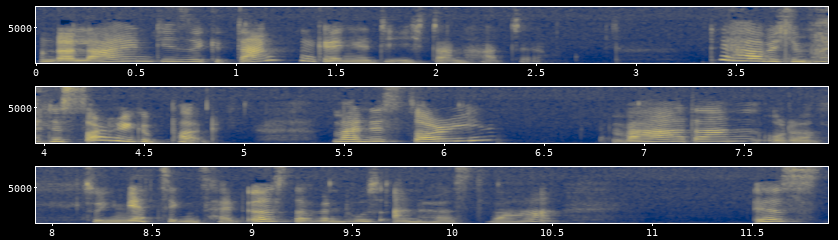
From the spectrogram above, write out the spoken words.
Und allein diese Gedankengänge, die ich dann hatte, die habe ich in meine Story gepackt. Meine Story war dann, oder zu dem jetzigen Zeit ist, aber wenn du es anhörst, war, ist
